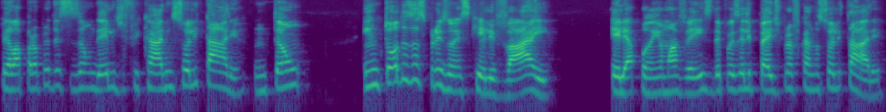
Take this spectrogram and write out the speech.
pela própria decisão dele, de ficar em solitária. Então, em todas as prisões que ele vai, ele apanha uma vez, depois ele pede para ficar na solitária.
